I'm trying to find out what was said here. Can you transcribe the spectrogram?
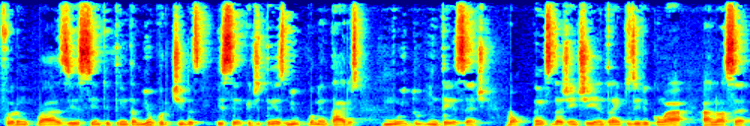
foram quase 130 mil curtidas e cerca de 3 mil comentários. Muito interessante. Bom, antes da gente entrar, inclusive, com a, a nossa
